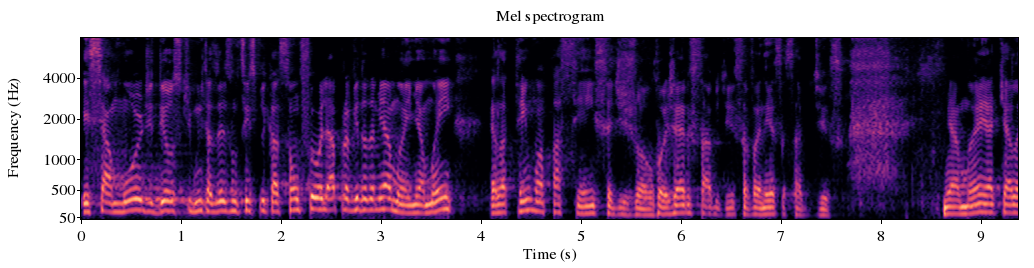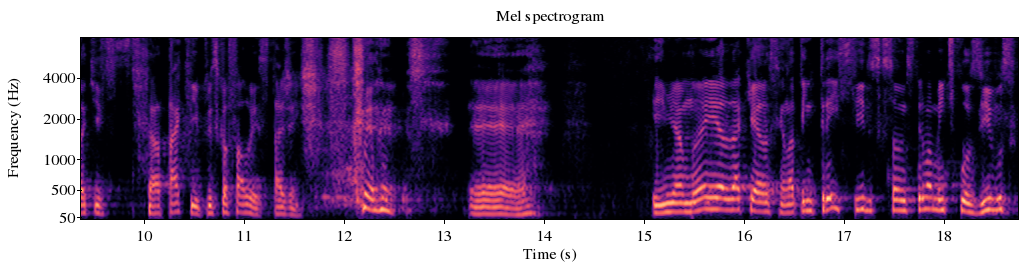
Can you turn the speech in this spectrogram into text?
esse amor de Deus que muitas vezes não tem explicação foi olhar para a vida da minha mãe. Minha mãe, ela tem uma paciência de Jó. O Rogério sabe disso, a Vanessa sabe disso. Minha mãe é aquela que ela tá aqui, por isso que eu falo isso, tá, gente? é, E minha mãe era daquela, assim, ela tem três filhos que são extremamente explosivos,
